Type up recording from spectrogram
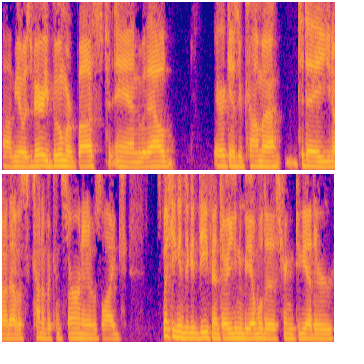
Um, you know, it was very boom or bust, and without Erik Ezukanma today, you know, that was kind of a concern. And it was like, especially against a good defense, are you going to be able to string together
